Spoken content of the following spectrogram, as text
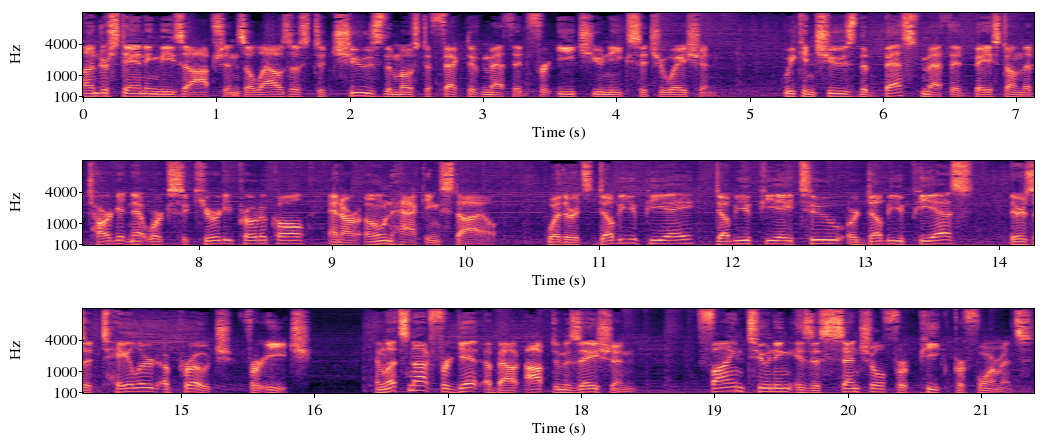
Understanding these options allows us to choose the most effective method for each unique situation. We can choose the best method based on the target network's security protocol and our own hacking style. Whether it's WPA, WPA2, or WPS, there's a tailored approach for each. And let's not forget about optimization. Fine-tuning is essential for peak performance.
